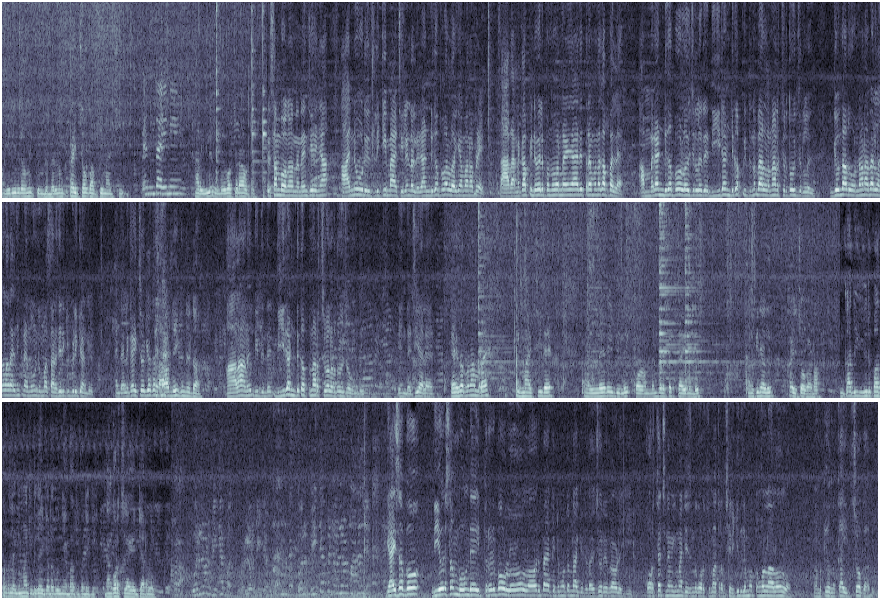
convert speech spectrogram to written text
ഈ രീതിയിലാണ് നിൽക്കുന്നുണ്ട് എന്തായാലും നമുക്ക് കഴിച്ചു നോക്കാം കിമാച്ചി എന്താ ഇനി അറിയില്ല കുറച്ചൊരാവട്ടെ. ഒരു സംഭവം എന്ന് പറഞ്ഞാൽ വെച്ച് കഴിഞ്ഞാൽ ആ നൂഡിൽസിൽ കിമാച്ചിലുണ്ടല്ലോ രണ്ട് കപ്പ് വെള്ളം വയ്ക്കാൻ പറഞ്ഞപ്പോഴേ സാധാരണ കപ്പിന്റെ വലുപ്പം എന്ന് പറഞ്ഞു കഴിഞ്ഞാൽ ഇത് ഇത്രയും വന്ന കപ്പല്ലേ? അമ്മ രണ്ട് കപ്പ് വെള്ളം ഒഴിച്ചിട്ടുള്ളത്. ഈ രണ്ട് കപ്പിൽ തന്നെ വെള്ളം നിറച്ചെടുത്ത് ഒഴിച്ചിട്ടുള്ളത്. എനിക്ക് തോന്നുന്നു അതുകൊണ്ടാണ് ആ വെള്ള കളറായി നിൽക്കണേ. വീണ്ടും മസാല ശരിക്കും പിടിക്കാണ്ട്. എന്തായാലും കഴിച്ചു നോക്കിയൊക്കെ കേട്ടോ. ആളാണ് ഇത് ഇതിന്റെ ഈ രണ്ട് കപ്പ് നിറച്ച് വെള്ളം ഒഴിച്ച് നോക്കുന്നത്. എന്താ ചെയ്യാലേ? അപ്പൊ അപ്പോൾ നമ്മുടെ കിമാച്ചിയുടെ നല്ല രീതിയിൽ കുഴമ്പും പോലെ സെറ്റായിട്ടുണ്ട് നമുക്കിനി അത് കഴിച്ചു നോക്കാം കേട്ടോ. നമുക്ക് അത് ഈ ഒരു പാത്രത്തിലേക്ക് മാറ്റിയിട്ട് കഴിക്കാം കേട്ടോ കുഞ്ഞ പാത്രത്തിലേക്ക്. ഞാൻ കുറച്ചിലേ കഴിക്കാറുള്ളൂ. ഗൈസ് അപ്പോൾ ഈ ഒരു സംഭവം ഇത്ര ഒരു ബൗളിലുള്ള ഒരു പാക്കറ്റ് മൊത്തം ഉണ്ടാക്കിയിട്ടുണ്ട്. ചെറിയ പ്രാവളിക്ക് കുറച്ച് അച്ഛനമ്മയ്ക്ക് മാറ്റി വെച്ചിട്ടുണ്ട് കുറച്ച് മാത്രം. ശരിക്കും ഇതിൽ മൊത്തം കൊള്ളാളോ ഉള്ളൂ. നമുക്ക് ഇതൊന്ന് കഴിച്ചു നോക്കാം.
